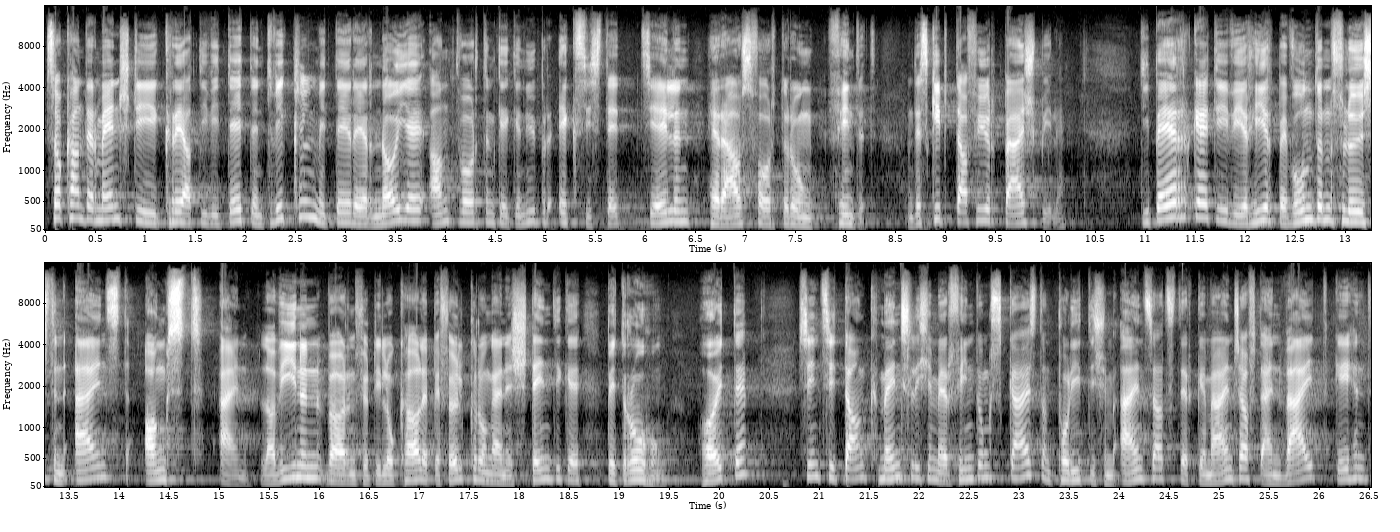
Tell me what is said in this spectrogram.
So kann der Mensch die Kreativität entwickeln, mit der er neue Antworten gegenüber existenziellen Herausforderungen findet. Und es gibt dafür Beispiele. Die Berge, die wir hier bewundern, flößten einst Angst ein. Lawinen waren für die lokale Bevölkerung eine ständige Bedrohung. Heute sind sie dank menschlichem Erfindungsgeist und politischem Einsatz der Gemeinschaft ein weitgehend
